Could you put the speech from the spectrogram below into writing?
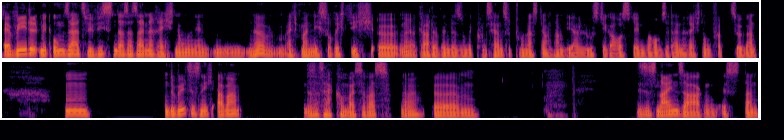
Er wedelt mit Umsatz. Wir wissen, dass er seine Rechnungen ne, manchmal nicht so richtig, äh, ne, gerade wenn du so mit Konzernen zu tun hast, dann haben die ja lustige Ausreden, warum sie deine Rechnung verzögern. Hm, und du willst es nicht, aber du sagst, ja komm, weißt du was, ne? ähm, dieses Nein sagen ist dann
